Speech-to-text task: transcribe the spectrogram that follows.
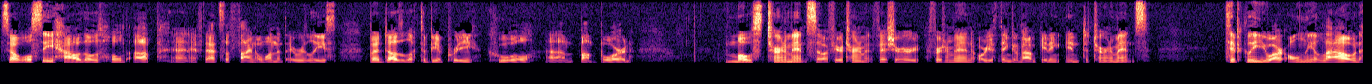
So we'll see how those hold up and if that's the final one that they release. But it does look to be a pretty cool um, bump board. Most tournaments, so if you're a tournament fisher, fisherman or you're thinking about getting into tournaments, typically you are only allowed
